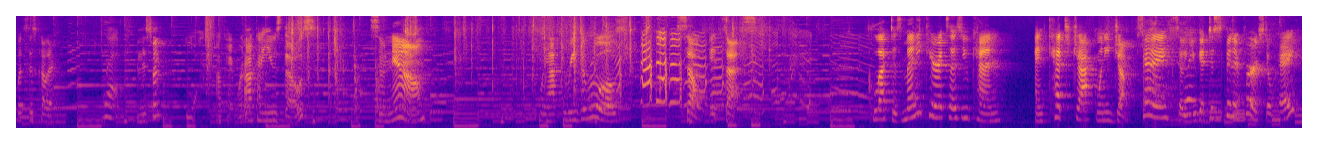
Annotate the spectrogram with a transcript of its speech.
What's this color? Red. And this one? Yeah. Okay, we're not going to use those. So now, we have to read the rules. So, it says, collect as many carrots as you can and catch Jack when he jumps. Okay, so you get to spin it first, okay?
